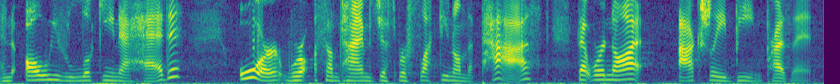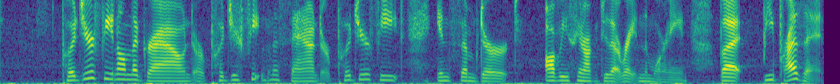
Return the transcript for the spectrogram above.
and always looking ahead or we're sometimes just reflecting on the past that we're not actually being present put your feet on the ground or put your feet in the sand or put your feet in some dirt. Obviously, you're not going to do that right in the morning, but be present.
